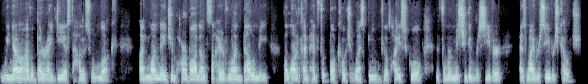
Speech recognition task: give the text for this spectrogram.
we now have a better idea as to how this will look. On Monday, Jim Harbaugh announced the hire of Ron Bellamy, the longtime head football coach at West Bloomfield High School and former Michigan receiver, as wide receivers coach.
